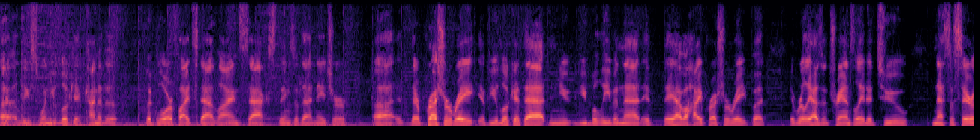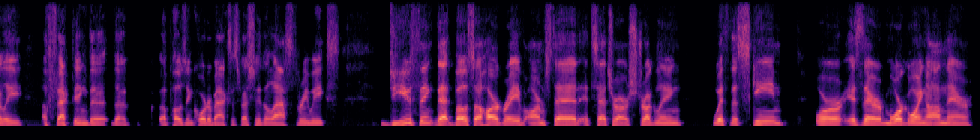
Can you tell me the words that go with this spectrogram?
uh, at least when you look at kind of the, the glorified stat lines, sacks, things of that nature. Uh, their pressure rate, if you look at that and you you believe in that, it, they have a high pressure rate, but it really hasn't translated to necessarily affecting the the opposing quarterbacks, especially the last three weeks. Do you think that Bosa, Hargrave, Armstead, etc., are struggling with the scheme, or is there more going on there?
